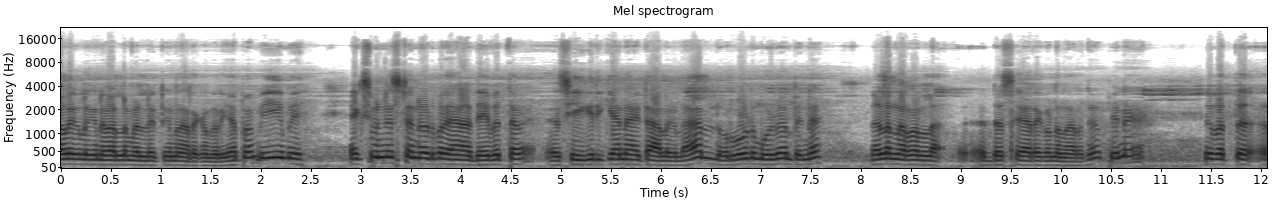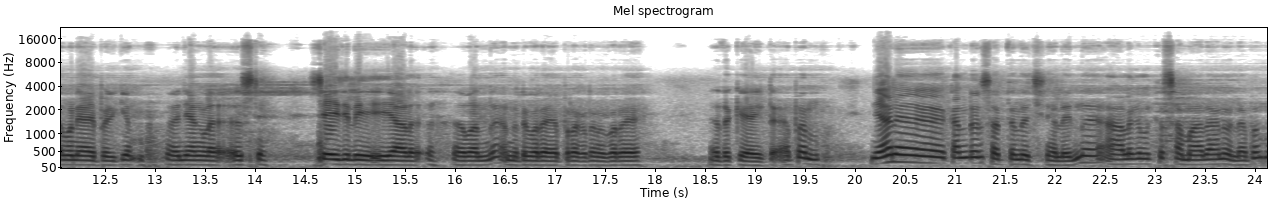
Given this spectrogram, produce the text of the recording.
ആളുകൾ ഇങ്ങനെ വെള്ളം വെള്ളമിട്ട് ഇങ്ങനെ നടക്കാൻ തുടങ്ങി. അപ്പം ഈ എക്സ് മിനിസ്റ്റർ എന്നോട് പറയാം ദൈവത്തെ സ്വീകരിക്കാനായിട്ട് ആളുകൾ ആ റോഡ് മുഴുവൻ പിന്നെ വെള്ള നിറമുള്ള ഡ്രസ്സുകാരെ കൊണ്ട് നിറഞ്ഞു. പിന്നെ ഒരു പത്ത് മണിയായപ്പോഴേക്കും ഞങ്ങൾ സ്റ്റേജിൽ ഇയാൾ വന്ന് എന്നിട്ട് കുറേ പ്രകടനം കുറേ ഇതൊക്കെ ആയിട്ട്. അപ്പം ഞാൻ കണ്ടൊരു സത്യം എന്ന് വെച്ച് കഴിഞ്ഞാൽ ഇന്ന് ആളുകൾക്ക് സമാധാനമില്ല. അപ്പം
